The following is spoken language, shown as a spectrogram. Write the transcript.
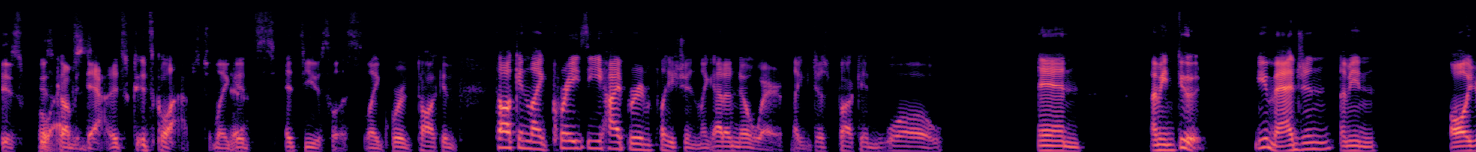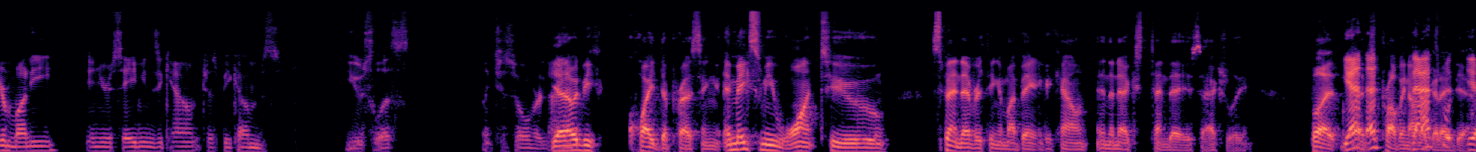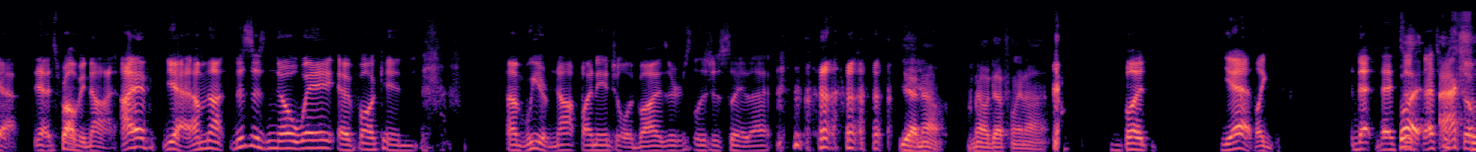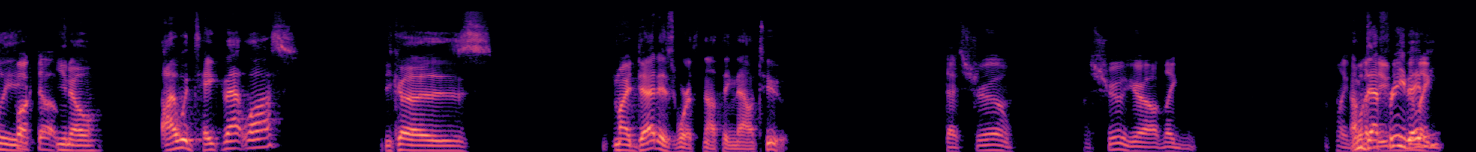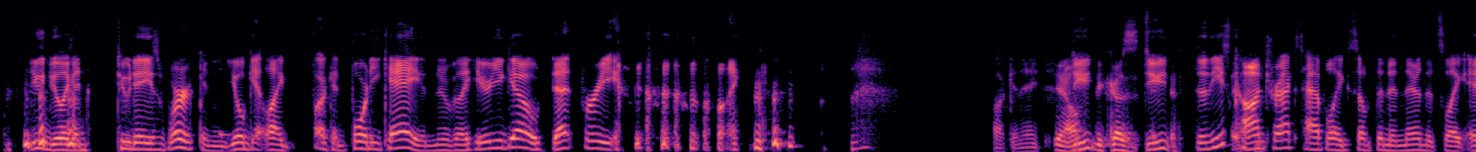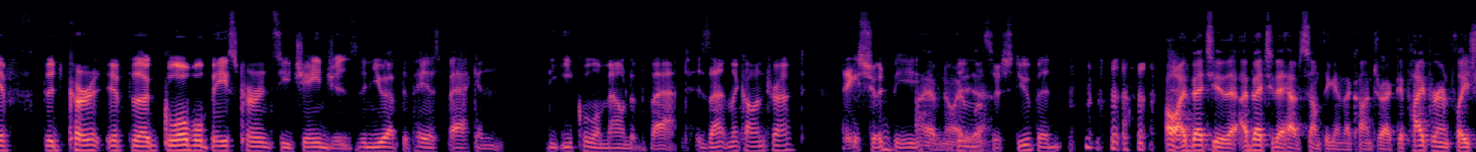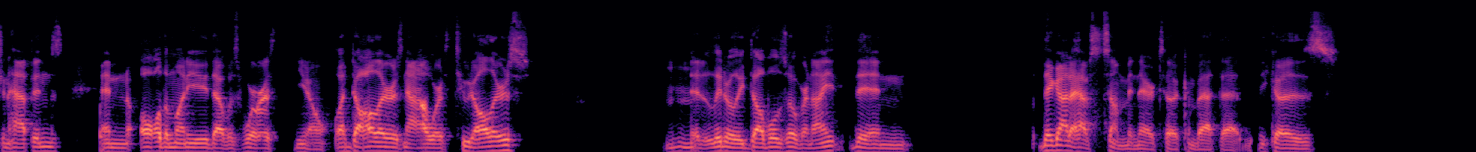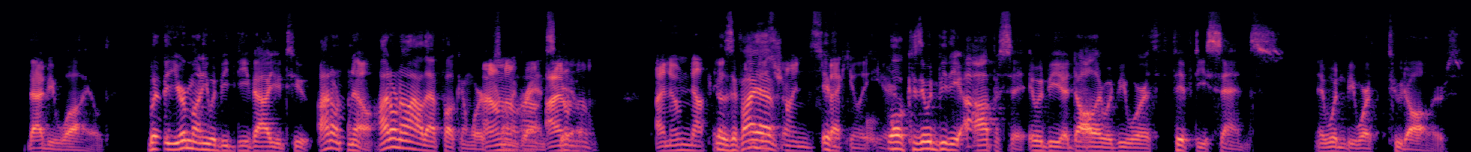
is collapsed. is coming down. It's it's collapsed. Like yeah. it's it's useless. Like we're talking talking like crazy hyperinflation, like out of nowhere, like just fucking whoa. And I mean, dude, you imagine? I mean, all your money in your savings account just becomes useless like just overnight. Yeah, that would be quite depressing. It makes me want to spend everything in my bank account in the next 10 days, actually. But yeah, that's, that's probably not that's a good what, idea. Yeah, yeah, it's probably not. I have, yeah, I'm not, this is no way a fucking, um, we are not financial advisors. Let's just say that. yeah, no, no, definitely not. But yeah, like that, that's, but that's actually so fucked up. You know, I would take that loss because my debt is worth nothing now too. That's true. That's true. You're out like like I'm debt free, baby. Like, you can do like a two days work and you'll get like fucking 40k and they'll be like, here you go, debt free. like fucking a. You know, do you, because do you do these contracts have like something in there that's like if the current if the global base currency changes, then you have to pay us back in the equal amount of that. Is that in the contract? They should be. I have no unless idea. Unless they're stupid. oh, I bet you that. I bet you they have something in the contract. If hyperinflation happens and all the money that was worth, you know, a dollar is now worth two dollars, mm-hmm. it literally doubles overnight. Then they got to have something in there to combat that because that'd be wild. But your money would be devalued too. I don't know. I don't know how that fucking works. I don't know. On grand scale. I don't know. I know nothing. Because if I'm I have trying to speculate if, here. Well, because it would be the opposite. It would be a dollar would be worth fifty cents. It wouldn't be worth two dollars.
